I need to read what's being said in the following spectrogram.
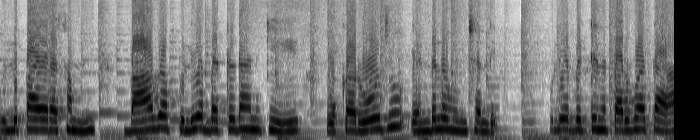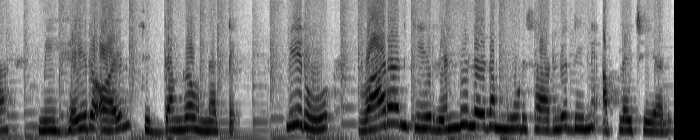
ఉల్లిపాయ రసం బాగా పులియబెట్టడానికి ఒక రోజు ఎండలో ఉంచండి. పులియబెట్టిన తర్వాత మీ హెయిర్ ఆయిల్ సిద్ధంగా ఉన్నట్టే. మీరు వారానికి రెండు లేదా మూడు సార్లు దీన్ని అప్లై చేయాలి.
